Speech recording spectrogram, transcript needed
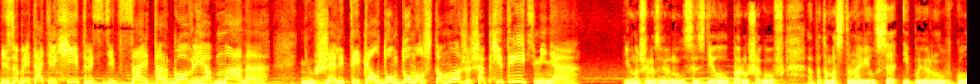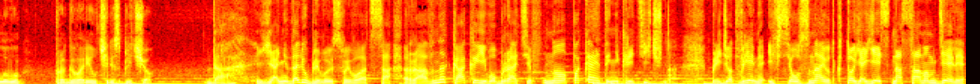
изобретатель хитрости, царь торговли и обмана! Неужели ты, колдун, думал, что можешь обхитрить меня?» Юноша развернулся, сделал пару шагов, а потом остановился и, повернув голову, проговорил через плечо. Да, я недолюбливаю своего отца, равно как и его братьев, но пока это не критично. Придет время, и все узнают, кто я есть на самом деле.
